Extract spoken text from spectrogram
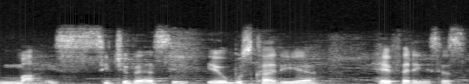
mas se tivesse, eu buscaria referências,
